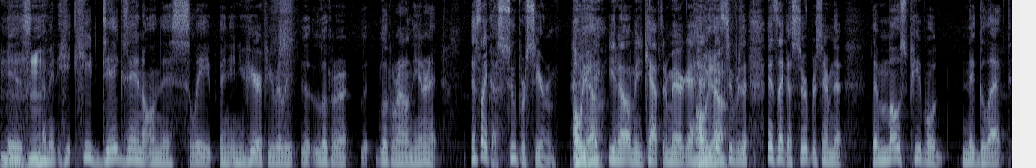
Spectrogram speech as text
is. Mm-hmm. I mean, he, he digs in on this sleep, and, and you hear if you really look ar- look around on the internet, it's like a super serum. Oh yeah. You know, I mean, Captain America. Oh, yeah. this super. It's like a super serum that that most people neglect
